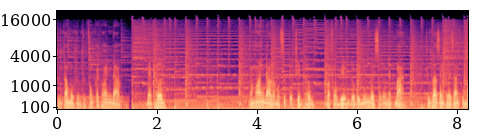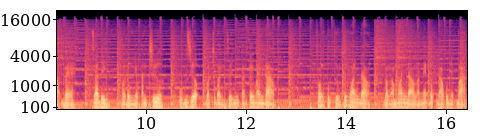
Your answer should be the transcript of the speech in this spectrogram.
chúng ta muốn thưởng thức phong cách hoa anh đào đẹp hơn. Ngắm hoa anh đào là một sự kiện truyền thống và phổ biến đối với những người sống ở Nhật Bản. Chúng ta dành thời gian cùng bạn bè, gia đình và đồng nghiệp ăn trưa, uống rượu và chụp ảnh dưới những tán cây hoa anh đào. Phong tục thưởng thức hoa anh đào và ngắm hoa anh đào là nét độc đáo của Nhật Bản.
